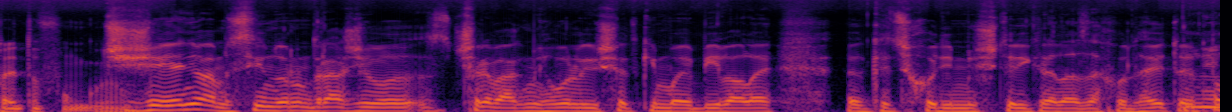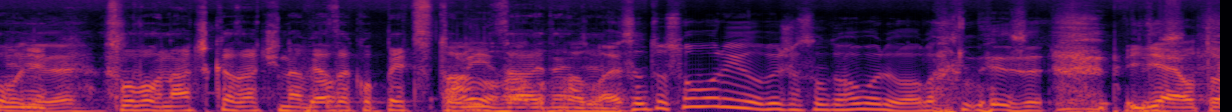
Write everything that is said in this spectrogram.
preto fungujú. Čiže ja nemám syndrom dráživo čreva, ak mi hovorili všetky moje bývalé, keď chodím 4 krát na záchod. Hej, to je nie, pohode, nie. Slovo hnačka začína viac no. ako 5 stojí za jeden deň. Ja som to hovoril, vieš, že som to hovoril, ale nie, že... Ide aj o to,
